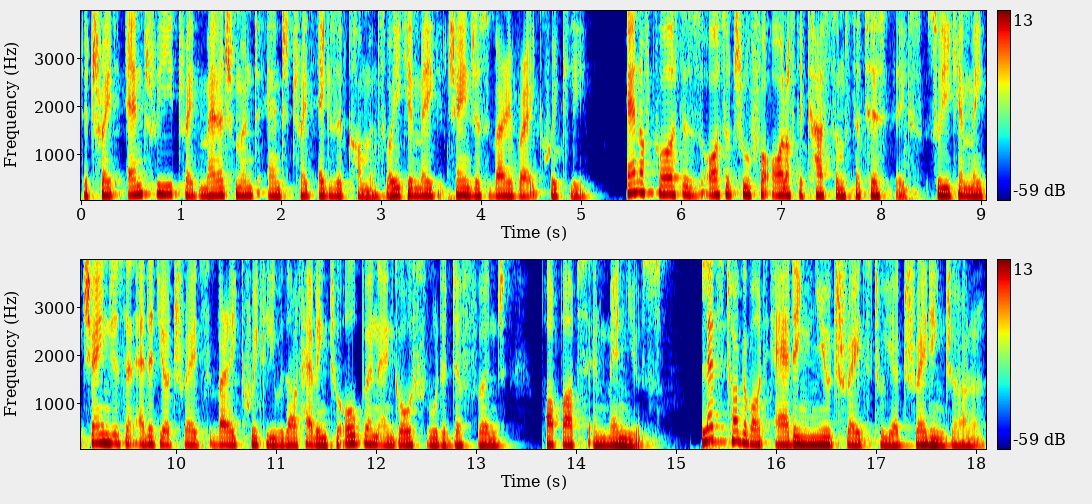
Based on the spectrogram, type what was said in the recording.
the trade entry, trade management, and trade exit comments, where you can make changes very, very quickly. And of course, this is also true for all of the custom statistics. So you can make changes and edit your trades very quickly without having to open and go through the different pop-ups and menus. Let's talk about adding new trades to your trading journal.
